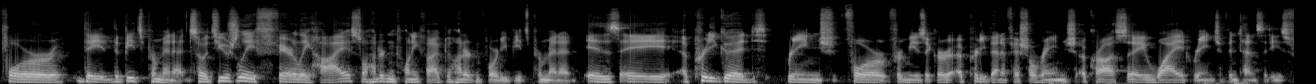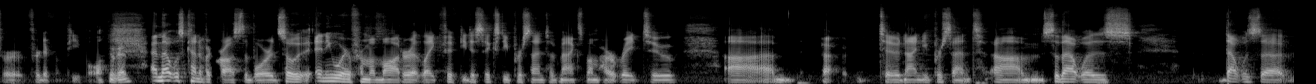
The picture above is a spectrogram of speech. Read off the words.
for the the beats per minute. So it's usually fairly high. So 125 to 140 beats per minute is a, a pretty good range for for music, or a pretty beneficial range across a wide range of intensities for for different people. Okay. And that was kind of across the board. So anywhere from a moderate, like 50 to 60 percent of maximum heart rate, to um, uh, to 90 percent. Um, so that was that was a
